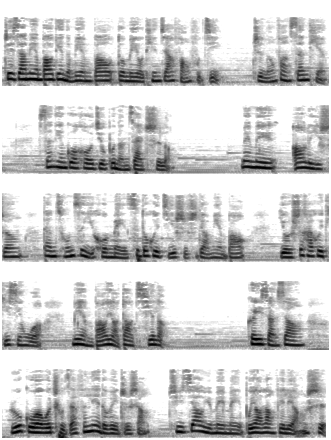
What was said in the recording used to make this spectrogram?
这家面包店的面包都没有添加防腐剂，只能放三天，三天过后就不能再吃了。妹妹哦了一声，但从此以后每次都会及时吃掉面包，有时还会提醒我。面包要到期了，可以想象，如果我处在分裂的位置上去教育妹妹不要浪费粮食，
